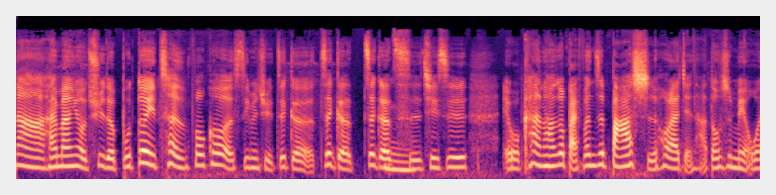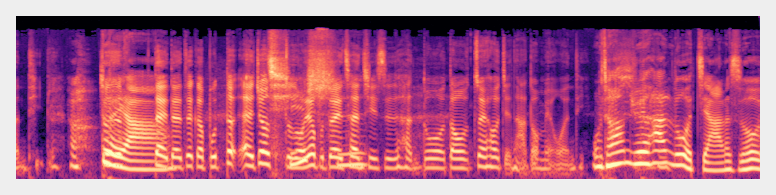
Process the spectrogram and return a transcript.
那还蛮有趣的，不对称 （focal asymmetry） 这个这个这个词，其实，哎、我看他说百分之八十后来检查都是没有问题的。对啊，对的，这个不对，哎、欸，就左右不对称，其实很多都最后检查都没有问题。我常常觉得他如果夹的时候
